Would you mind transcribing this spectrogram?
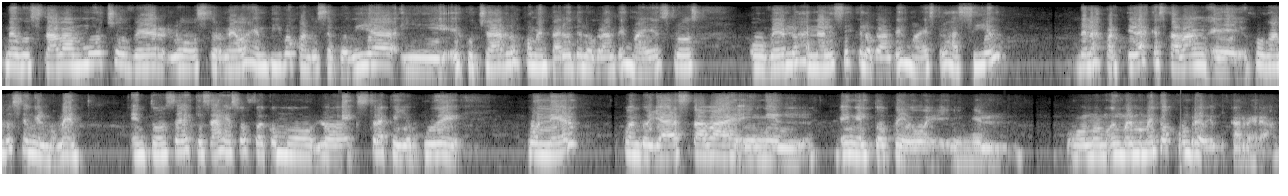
Me gustaba mucho ver los torneos en vivo cuando se podía y escuchar los comentarios de los grandes maestros o ver los análisis que los grandes maestros hacían de las partidas que estaban eh, jugándose en el momento. Entonces, quizás eso fue como lo extra que yo pude poner cuando ya estaba en el, en el tope o en el, en el momento cumbre de mi carrera.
